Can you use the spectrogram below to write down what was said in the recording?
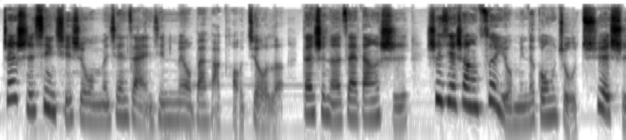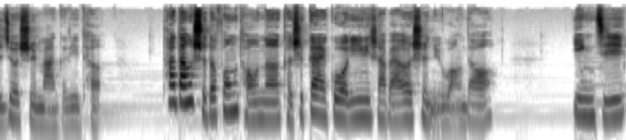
真实性其实我们现在已经没有办法考究了，但是呢，在当时世界上最有名的公主确实就是玛格丽特，她当时的风头呢可是盖过伊丽莎白二世女王的哦。影集《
